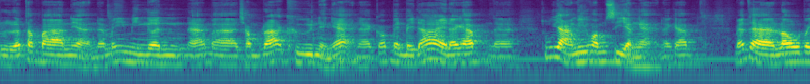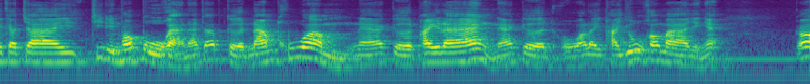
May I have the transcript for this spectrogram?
หรือรัฐบาลเนี่ยนะไม่มีเงินนะมาชำระคืนอย่างเงี้ยนะก็เป็นไปได้นะครับนะทุกอย่างมีความเสี่ยงอะนะครับ แม้แต่เราไปกระจายที่ดินเพาะปลูกอะนะถ้าเกิดน้ำท่วมนะเกิดภัยแล้งนะเกิดโอ้อะไรพายุเข้ามาอย่างเงี้ยก็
